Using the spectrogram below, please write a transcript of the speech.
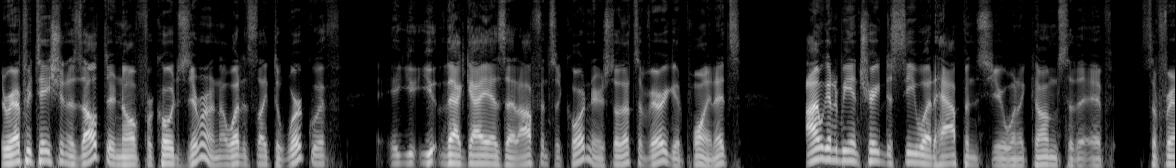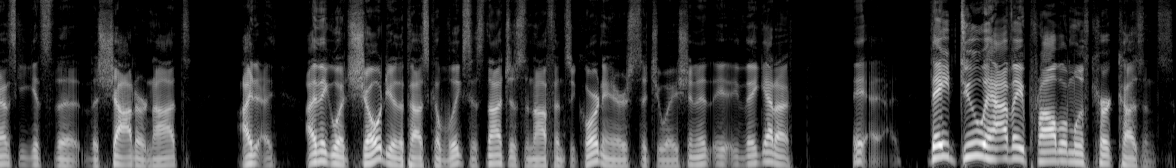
the reputation is out there now for Coach Zimmer and what it's like to work with you, you, that guy as that offensive coordinator. So that's a very good point. It's I'm going to be intrigued to see what happens here when it comes to the if Stefanski gets the the shot or not. I, I I think what showed you the past couple weeks, it's not just an offensive coordinator situation. It, it, they got a they, they do have a problem with Kirk Cousins.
